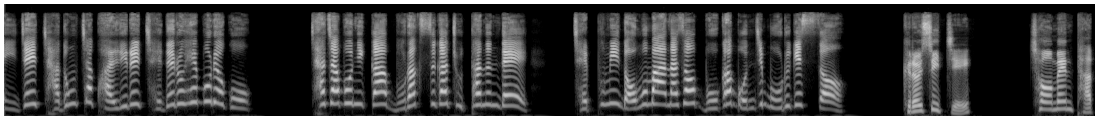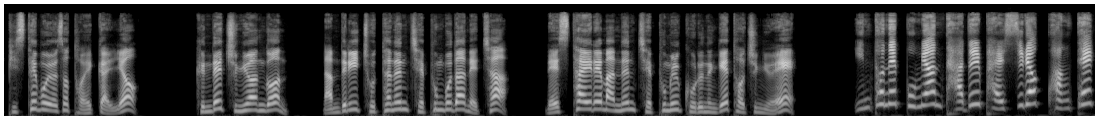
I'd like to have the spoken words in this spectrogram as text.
이제 자동차 관리를 제대로 해보려고. 찾아보니까 무락스가 좋다는데 제품이 너무 많아서 뭐가 뭔지 모르겠어. 그럴 수 있지. 처음엔 다 비슷해 보여서 더 헷갈려. 근데 중요한 건 남들이 좋다는 제품보다 내 차, 내 스타일에 맞는 제품을 고르는 게 더 중요해. 인터넷 보면 다들 발수력, 광택,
